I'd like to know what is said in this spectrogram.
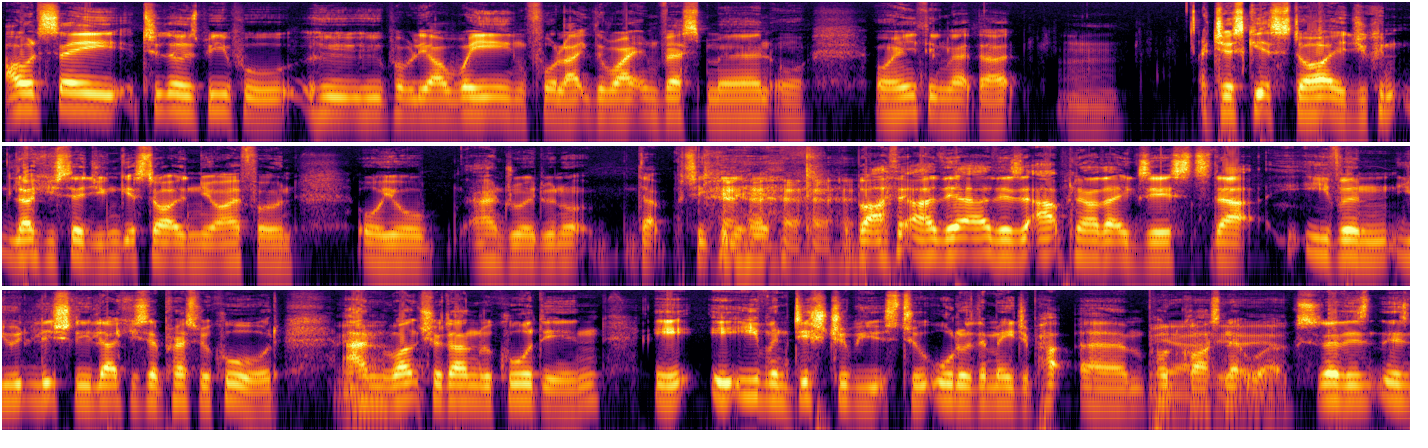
I would say to those people who, who probably are waiting for like the right investment or or anything like that. Mm. Just get started. You can, like you said, you can get started on your iPhone or your Android. We're not that particular here, but I think uh, there, there's an app now that exists that even you literally, like you said, press record, and once you're done recording, it, it even distributes to all of the major um, podcast yeah, yeah. networks. So there's, there's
